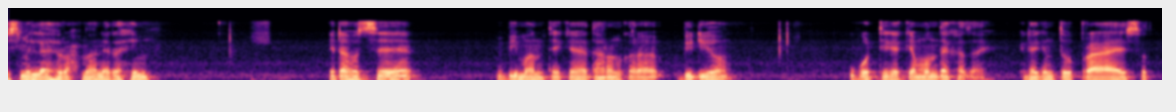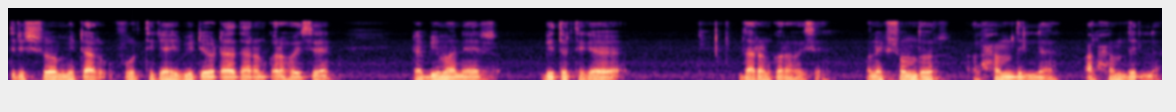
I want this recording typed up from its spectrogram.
বিসমিল্লাহ রহমান রাহিম এটা হচ্ছে বিমান থেকে ধারণ করা ভিডিও। উপর থেকে কেমন দেখা যায়? এটা কিন্তু প্রায় ছত্রিশশো মিটার উপর থেকে এই ভিডিওটা ধারণ করা হয়েছে। এটা বিমানের ভিতর থেকে ধারণ করা হয়েছে। অনেক সুন্দর, আলহামদুলিল্লাহ আলহামদুলিল্লাহ,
